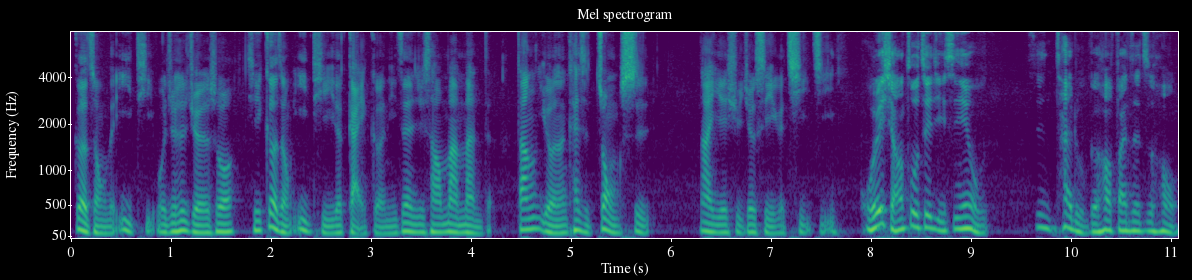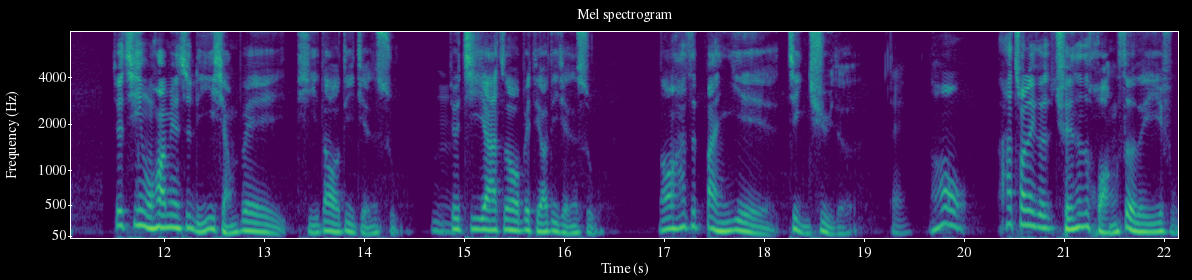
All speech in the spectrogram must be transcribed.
各种的议题，我就是觉得说，其实各种议题的改革，你真的就是要慢慢的。当有人开始重视，那也许就是一个契机。我也想要做这集，是因为我是泰鲁格号翻车之后，就新闻画面是李义祥被提到地检署，就羁押之后被提到地检署，然后他是半夜进去的，对，然后他穿了一个全身是黄色的衣服，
